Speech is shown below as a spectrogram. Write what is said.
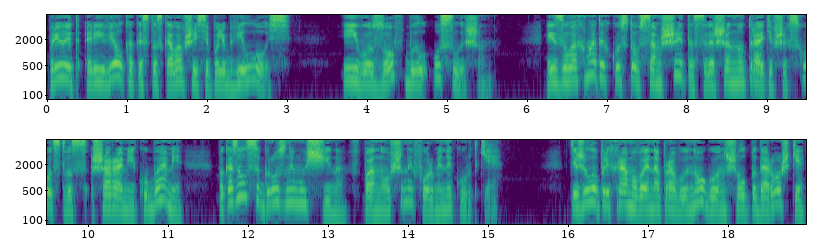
Прюит ревел, как истосковавшийся по любви лось. И его зов был услышан. Из-за лохматых кустов самшита, совершенно утративших сходство с шарами и кубами, показался грузный мужчина в поношенной форменной куртке. Тяжело прихрамывая на правую ногу, он шел по дорожке,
